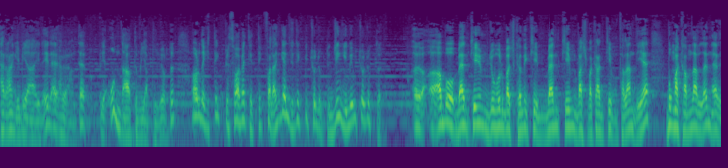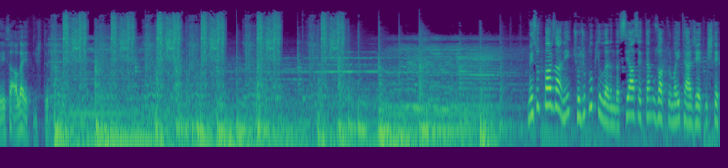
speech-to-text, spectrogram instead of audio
herhangi bir aileyle herhalde un dağıtımı yapılıyordu. Orada gittik bir sohbet ettik falan. Gencecik bir çocuktu. Cin gibi bir çocuktu. E, Abo ben kim, Cumhurbaşkanı kim, ben kim, Başbakan kim falan diye bu makamlarla neredeyse alay etmiştir. Mesut Barzani çocukluk yıllarında siyasetten uzak durmayı tercih etmişti.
